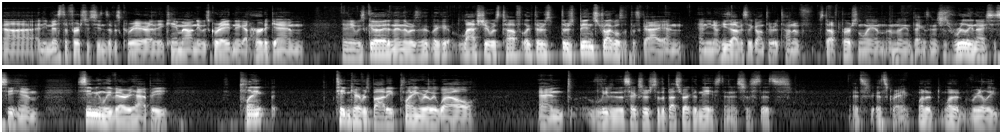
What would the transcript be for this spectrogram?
uh, and he missed the first two seasons of his career, and then he came out and he was great, and he got hurt again, and then he was good, and then there was like last year was tough. Like there's there's been struggles with this guy, and and you know he's obviously gone through a ton of stuff personally and a million things, and it's just really nice to see him, seemingly very happy, playing, taking care of his body, playing really well, and leading the Sixers to the best record in the East, and it's just it's it's it's great. What a what a really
